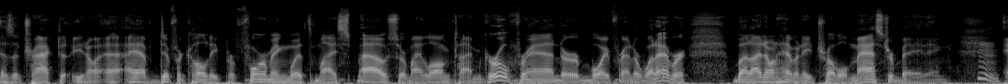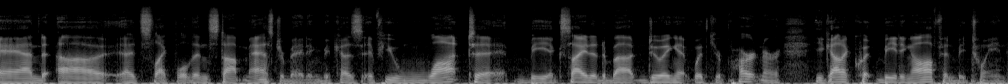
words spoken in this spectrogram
as attracted. You know, I have difficulty performing with my spouse or my longtime girlfriend or boyfriend or whatever, but I don't have any trouble masturbating. And uh, it's like, well, then stop masturbating because if you want to be excited about doing it with your partner, you got to quit beating off in between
